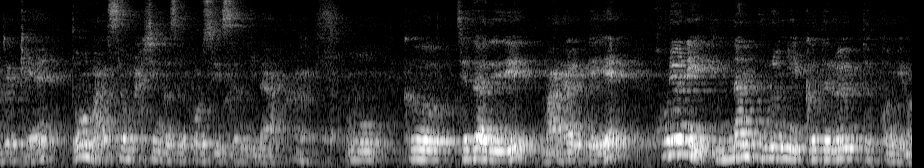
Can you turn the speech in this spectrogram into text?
이렇게 또 말씀하신 것을 볼 수 있습니다. 음, 그 제자들이 말할 때에 호련히 빛난 구름이 그들을 덮으며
